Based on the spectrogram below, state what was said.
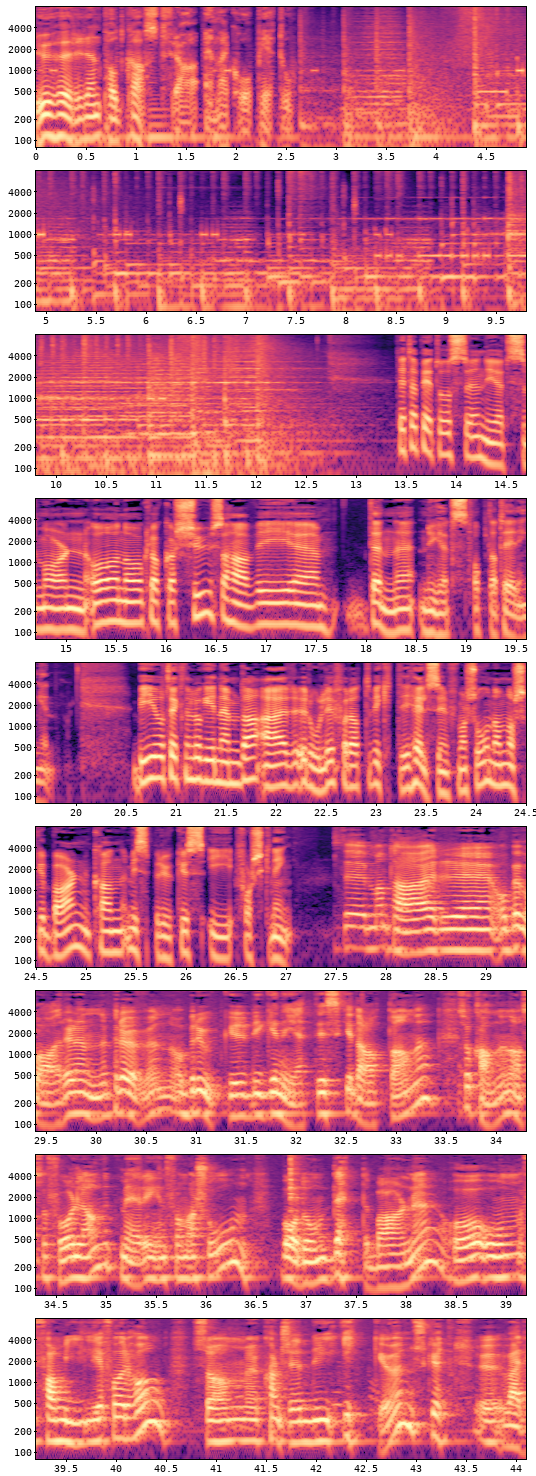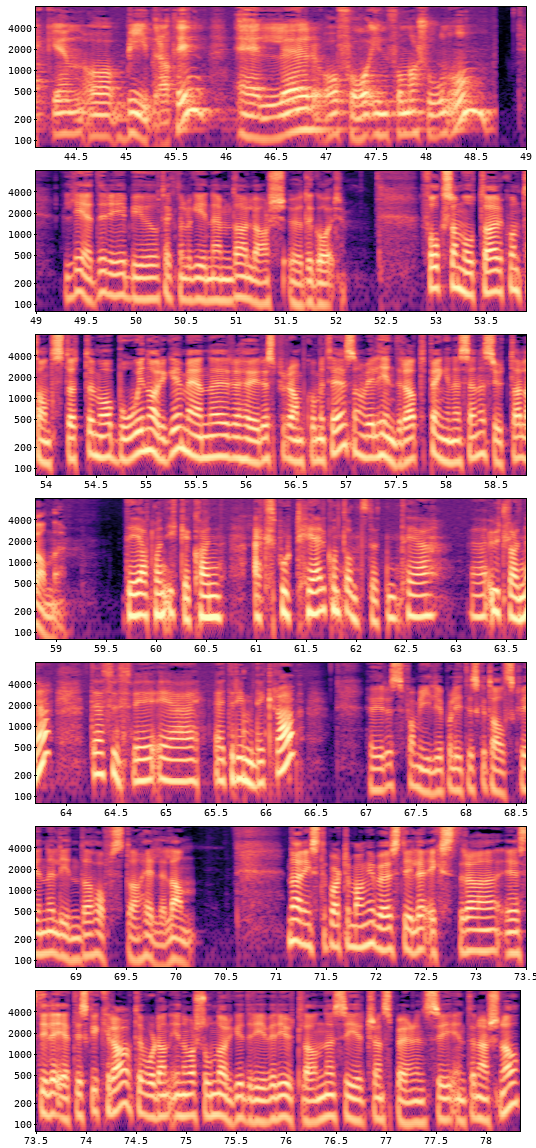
Du hører en podkast fra NRK P2. Dette er P2s Nyhetsmorgen, og nå klokka sju så har vi eh, denne nyhetsoppdateringen. Bioteknologinemnda er urolig for at viktig helseinformasjon om norske barn kan misbrukes i forskning. Hvis man tar eh, og bevarer denne prøven og bruker de genetiske dataene, så kan en altså få langt mer informasjon både om dette barnet og om familieforhold som kanskje de ikke ønsket eh, verken å bidra til eller å få informasjon om. Leder i Bioteknologinemnda, Lars Ødegård. Folk som mottar kontantstøtte må bo i Norge, mener Høyres programkomité, som vil hindre at pengene sendes ut av landet. Det at man ikke kan eksportere kontantstøtten til eh, utlandet, det syns vi er et rimelig krav. Høyres familiepolitiske talskvinne Linda Hofstad Helleland. Næringsdepartementet bør stille, ekstra, eh, stille etiske krav til hvordan Innovasjon Norge driver i utlandet, sier Transparency International.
